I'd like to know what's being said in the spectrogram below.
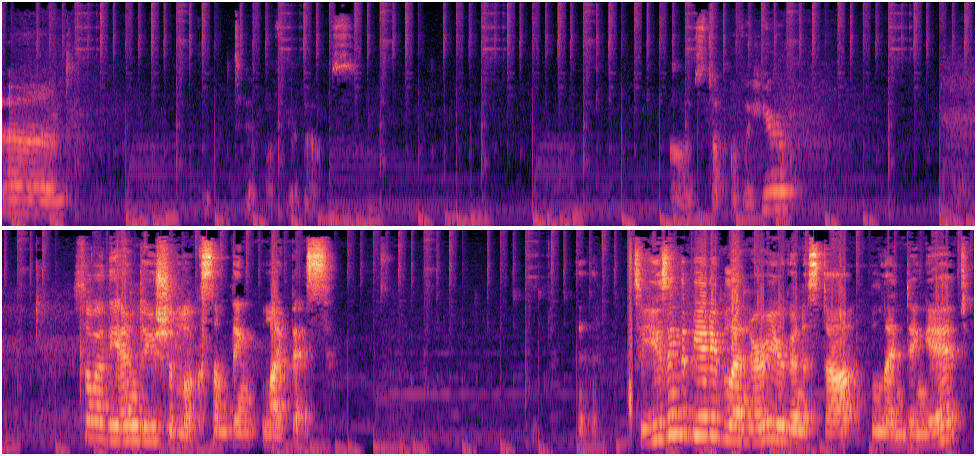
And the tip of your nose. I'll stop over here. So at the end you should look something like this. so using the Beauty Blender you're gonna start blending it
